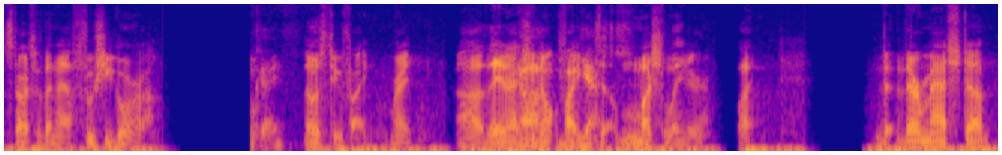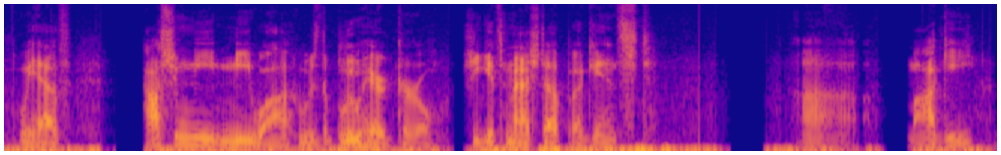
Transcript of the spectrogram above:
starts with an F, Fushiguro. Okay. Those two fight, right? Uh, they actually Uh, don't fight yes. until much later, but th- they're matched up. We have Kasumi Miwa, who is the blue-haired girl. She gets matched up against uh, Maki, I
